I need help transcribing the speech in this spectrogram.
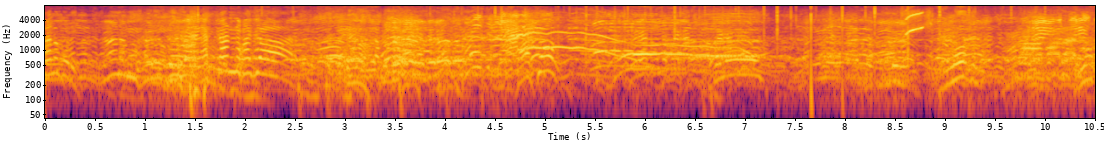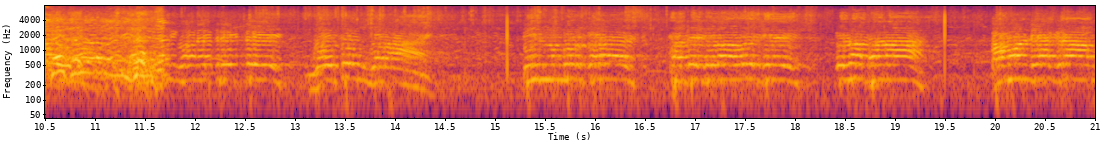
ভালো করি। একান্ন হাজার। গৌতম গড়াই তিন নম্বর কাজ খাতে জোড়া হয়েছে টোলা থানা বামনডিয়া গ্রাম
